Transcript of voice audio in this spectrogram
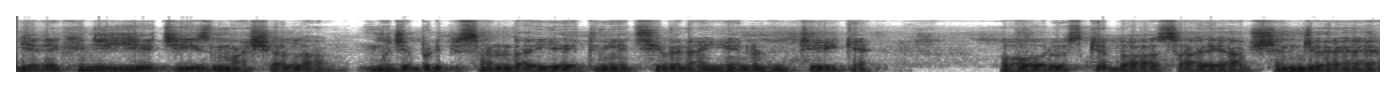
ये देखें जी, ये चीज़ माशाल्लाह मुझे बड़ी पसंद आई है, इतनी अच्छी बनाई है इन्होंने, ठीक है। और उसके बाद सारे ऑप्शन जो है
